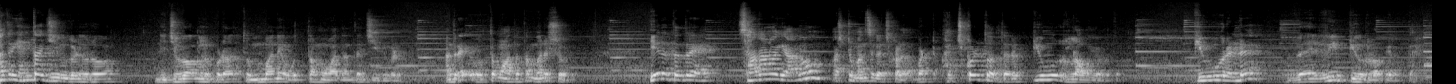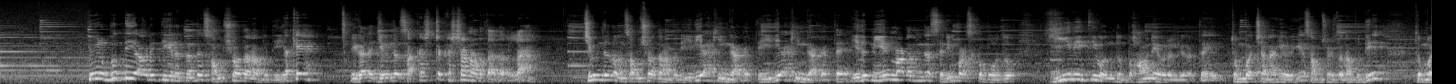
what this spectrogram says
ಆದರೆ ಎಂಥ ಜೀವಿಗಳು ಇವರು ನಿಜವಾಗ್ಲೂ ಕೂಡ ತುಂಬಾನೇ ಉತ್ತಮವಾದಂಥ ಜೀವಿಗಳು. ಅಂದರೆ ಉತ್ತಮವಾದಂಥ ಮನುಷ್ಯರು. ಏನಂತಂದರೆ, ಸಾಧಾರಣವಾಗಿ ಯಾರು ಅಷ್ಟು ಮನಸ್ಸಿಗೆ ಹಚ್ಕೊಳ್ಳಲ್ಲ. ಬಟ್ ಹಚ್ಕೊಳ್ತು ಅಂತಾರೆ ಪ್ಯೂರ್ ಲವ್ ಇರೋದು ಪ್ಯೂರ್ ಅಂದರೆ ವೆರಿ ಪ್ಯೂರ್ ಲವ್ ಇರುತ್ತೆ. ಇವ್ರ ಬುದ್ಧಿ ಯಾವ ರೀತಿ ಇರುತ್ತೆ ಅಂದರೆ ಸಂಶೋಧನಾ ಬುದ್ಧಿ. ಯಾಕೆ? ಈಗಾಗಲೇ ಜೀವನದಲ್ಲಿ ಸಾಕಷ್ಟು ಕಷ್ಟ ನೋಡ್ತಾ ಇದಾರಲ್ಲ? ಜೀವನದಲ್ಲಿ ಒಂದು ಸಂಶೋಧನಾ ಬುದ್ಧಿ. ಇದ್ಯಾಕೆ ಹಿಂಗಾಗುತ್ತೆ? ಇದ್ಯಾಕೆ ಹಿಂಗಾಗುತ್ತೆ? ಇದನ್ನ ಏನು ಮಾಡೋದ್ರಿಂದ ಸರಿಪಡಿಸ್ಕೋಬಹುದು? ಈ ರೀತಿ ಒಂದು ಭಾವನೆ ಇವರಲ್ಲಿರುತ್ತೆ. ತುಂಬ ಚೆನ್ನಾಗಿ ಇವರಿಗೆ ಸಂಶೋಧನಾ ಬುದ್ಧಿ ತುಂಬ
